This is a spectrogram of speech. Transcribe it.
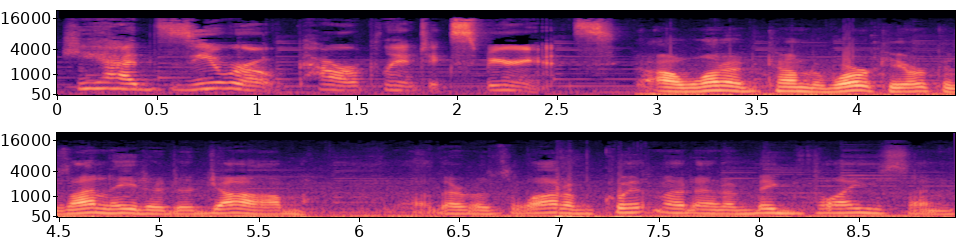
he had zero power plant experience. I wanted to come to work here because I needed a job. Uh, there was a lot of equipment in a big place, and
